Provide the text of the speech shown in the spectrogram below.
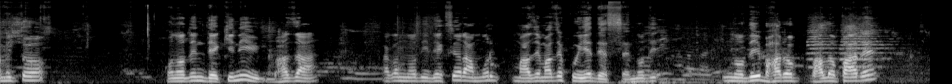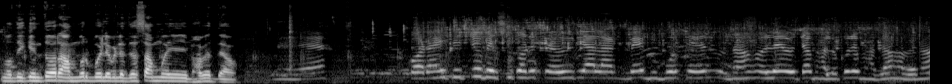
আমি তো কোনোদিন দেখিনি ভাজা। এখন নদী দেখছি আর আম্মুর মাঝে মাঝে কুইয়ে দিচ্ছে নদী নদী ভালো ভালো পারে নদী কিন্তু ওর আম্মুর বলে বলে দিচ্ছে আম্মু এইভাবে দাও। হ্যাঁ কড়াইতে একটু বেশি করে তেল দেওয়া লাগবে ডুবো তেল না হলে ওটা ভালো করে ভাজা হবে না।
